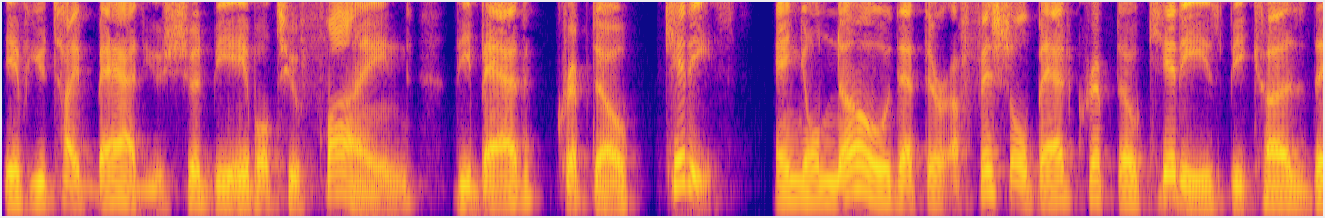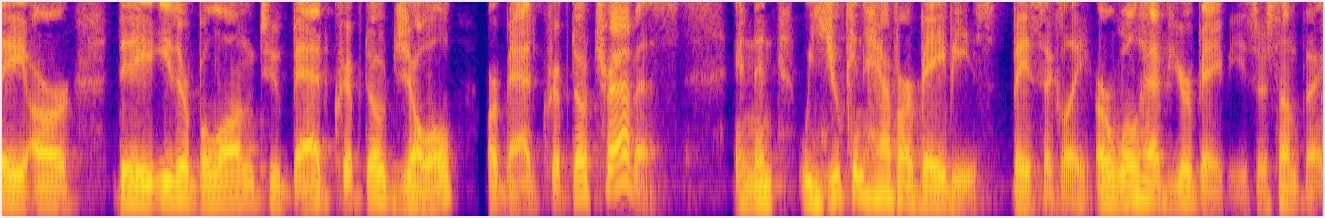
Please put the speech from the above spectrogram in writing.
if you type bad, you should be able to find the bad crypto kitties and you'll know that they're official bad crypto kitties because they are they either belong to bad crypto Joel or bad crypto Travis. And then you can have our babies basically, or we'll have your babies or something.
